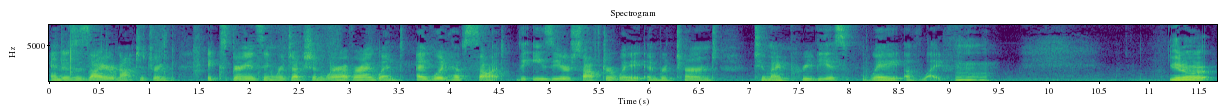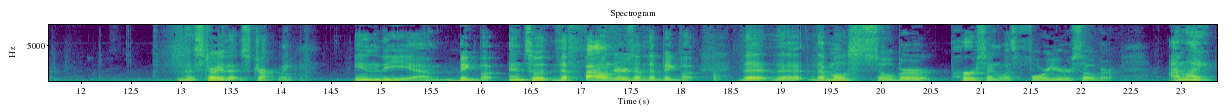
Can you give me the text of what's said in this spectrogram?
and a desire not to drink, experiencing rejection wherever I went, I would have sought the easier, softer way and returned to my previous way of life. You know, the story that struck me in the um, Big Book, and so the founders of the Big Book, the the the most sober person was four years sober. I'm like,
